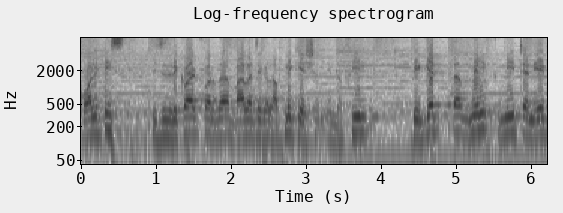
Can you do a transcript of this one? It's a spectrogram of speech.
qualities which is required for the biological application in the field. We get the milk, meat and egg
